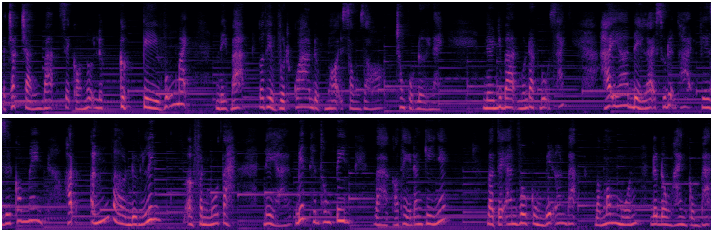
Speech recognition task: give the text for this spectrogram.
và chắc chắn bạn sẽ có nội lực cực kỳ vững mạnh để bạn có thể vượt qua được mọi sóng gió trong cuộc đời này. Nếu như bạn muốn đặt bộ sách, hãy à, để lại số điện thoại phía dưới comment hoặc ấn vào đường link ở phần mô tả để à, biết thêm thông tin và có thể đăng ký nhé. Và Tuệ An vô cùng biết ơn bạn và mong muốn được đồng hành cùng bạn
